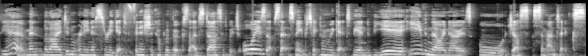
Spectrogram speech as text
yeah, it meant that I didn't really necessarily get to finish a couple of books that I'd started, which always upsets me, particularly when we get to the end of the year, even though I know it's all just semantics.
